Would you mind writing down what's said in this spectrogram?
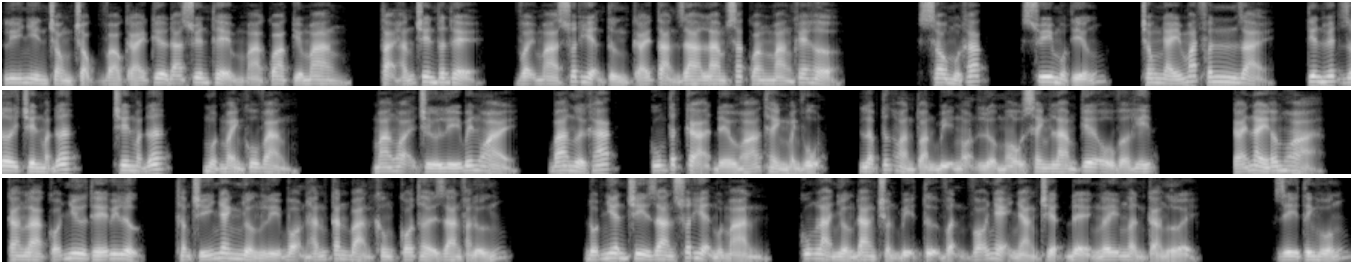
Ly nhìn chòng chọc vào cái kia đã xuyên thể mà qua kiếm mang, tại hắn trên thân thể, vậy mà xuất hiện từng cái tản ra lam sắc quang mang khe hở. Sau một khắc, suy một tiếng, trong nháy mắt phân giải, tiên huyết rơi trên mặt đất, trên mặt đất, một mảnh khô vàng. Mà ngoại trừ lý bên ngoài, ba người khác cũng tất cả đều hóa thành mảnh vụn lập tức hoàn toàn bị ngọn lửa màu xanh lam kia overheat. Cái này âm hỏa, càng là có như thế bi lực, thậm chí nhanh nhường lì bọn hắn căn bản không có thời gian phản ứng. Đột nhiên chi gian xuất hiện một màn, cũng là nhường đang chuẩn bị tự vận võ nhẹ nhàng triệt để ngây ngẩn cả người. Gì tình huống?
